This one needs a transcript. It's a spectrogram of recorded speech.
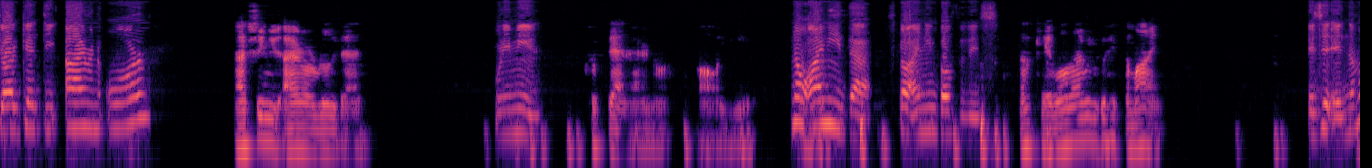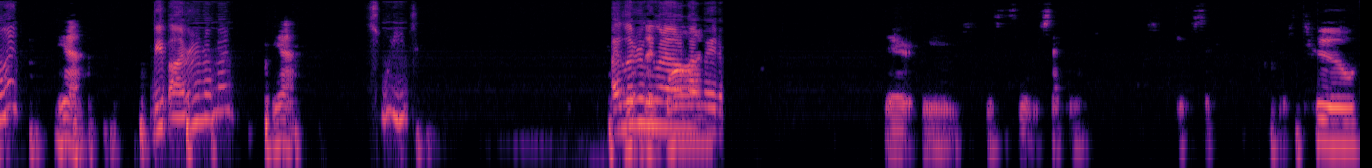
gotta get the iron ore. I actually need iron ore really bad. What do you mean? Cook that iron ore. Oh, yeah. No, I need that. Scott, I need both of these. Okay, well, then I'm gonna go hit the mine. Is it in the mine? Yeah, We have iron in our mine? yeah. Sweet. I literally went out of my way to. There is, this is the other second. A. There's two.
